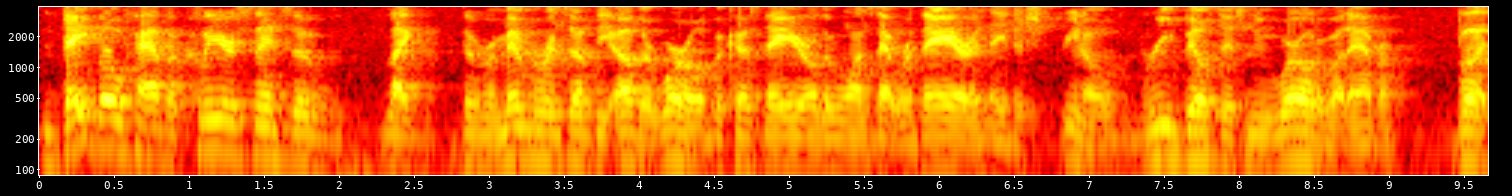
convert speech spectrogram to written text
they both have a clear sense of like the remembrance of the other world because they are the ones that were there and they just you know rebuilt this new world or whatever. But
